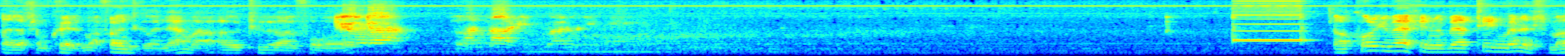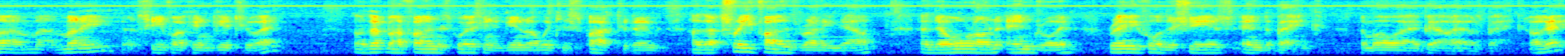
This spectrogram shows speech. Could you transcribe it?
I got some credit. My phone's going now. My 0204. Judah, I'm not in money. I'll call you back in about 10 minutes, my, my money, and see if I can get you, eh? I've got my phones working again. I went to Spark today. I've got three phones running now, and they're all on Android, ready for the shares and the bank, the Moai Powerhouse Bank, okay?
